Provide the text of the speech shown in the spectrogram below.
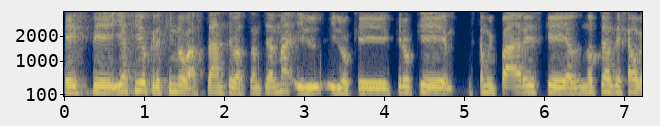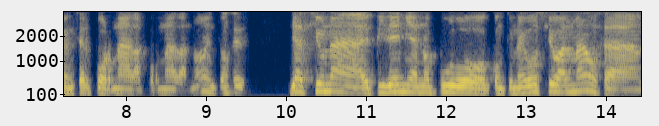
este, y ha sido creciendo bastante, bastante alma, y, lo que creo que está muy padre es que no te has dejado vencer por nada, por nada, ¿no? Entonces, ya si una epidemia no pudo con tu negocio, alma, o sea,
